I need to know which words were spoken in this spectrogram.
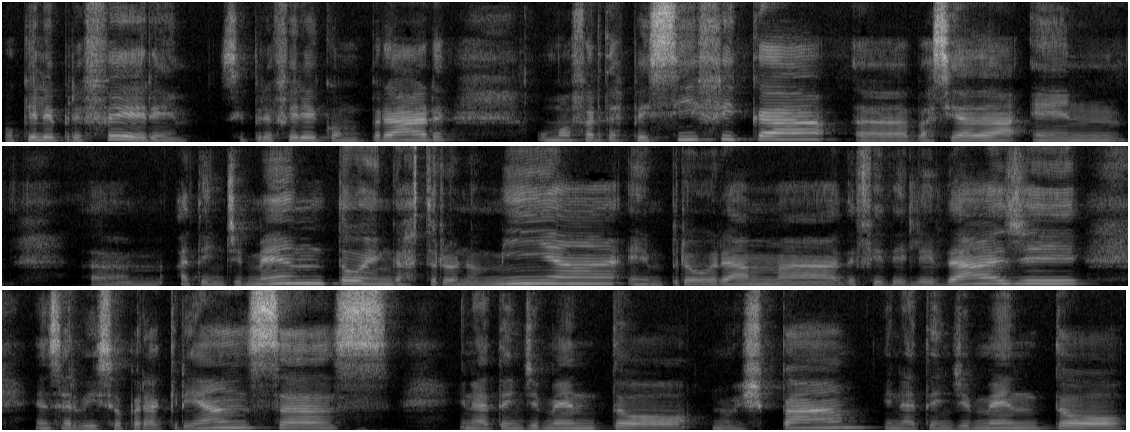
O que ele prefere, se prefere comprar uma oferta específica uh, baseada em um, atendimento, em gastronomia, em programa de fidelidade, em serviço para crianças, em atendimento no spa, em atendimento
